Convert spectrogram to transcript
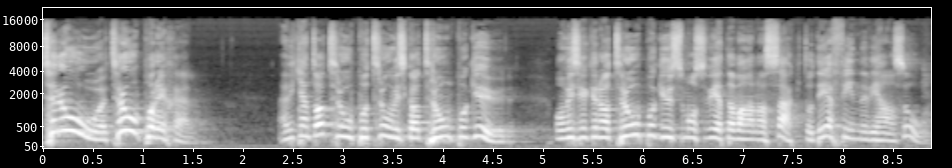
Tro, tro på dig själv. Nej, vi kan inte ha tro på tro, vi ska ha tron på Gud. Om vi ska kunna ha tro på Gud så måste vi veta vad han har sagt och det finner vi i hans ord.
